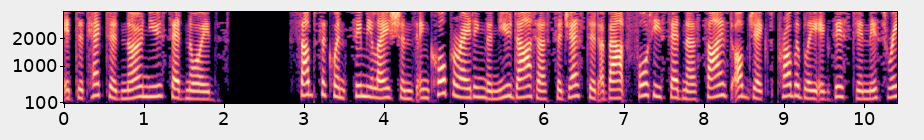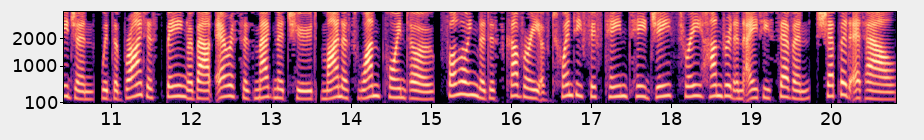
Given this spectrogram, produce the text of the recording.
it detected no new sednoids. Subsequent simulations incorporating the new data suggested about 40 Sedna-sized objects probably exist in this region, with the brightest being about Eris's magnitude -1.0. Following the discovery of 2015 TG 387, Sheppard et al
